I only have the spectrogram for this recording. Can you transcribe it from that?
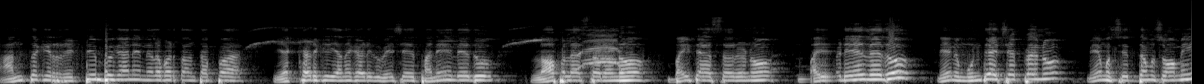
అంతకి రెట్టింపుగానే నిలబడతాం తప్ప ఎక్కడికి వెనకడుగు వేసే పనే లేదు. లోపలేస్తారనో బయట వేస్తారనో భయపడే లేదు. నేను ముందే చెప్పాను మేము సిద్ధం స్వామి.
